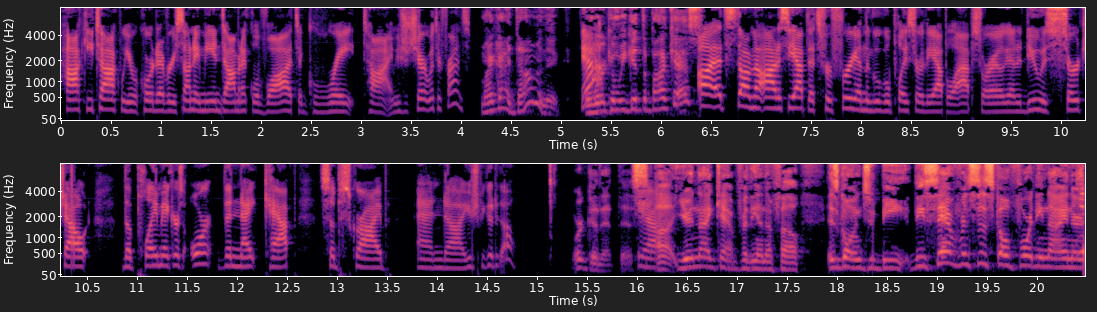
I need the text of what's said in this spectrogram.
Hockey Talk, we record every Sunday. Me and Dominic Lavoie. It's a great time. You should share it with your friends. My guy Dominic. Yeah. And where can we get the podcast? Uh, it's on the Odyssey app. That's for free on the Google Play Store or the Apple App Store. All you got to do is search out the Playmakers or the Nightcap, subscribe, and uh, you should be good to go. We're good at this. Yeah. Uh, your nightcap for the NFL is going to be the San Francisco 49ers.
